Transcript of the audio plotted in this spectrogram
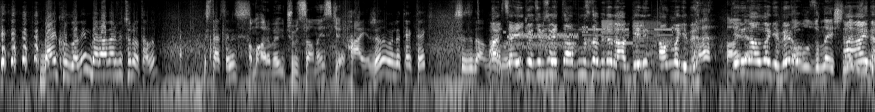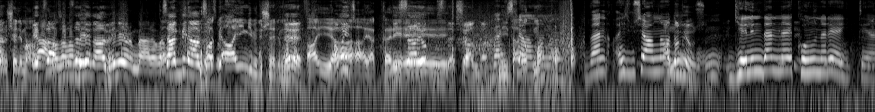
ben kullanayım beraber bir tur atalım. İsterseniz Ama arabaya üçümüz sığamayız ki. hayır canım öyle tek tek sizi de almış Hayır olurum. sen ilk önce bizim etrafımızda bir dön abi. Gelin alma gibi. Heh, Gelin aynen. alma gibi. Davul zurna eşliğinde Ha, biz bir aynen. dönüşelim abi. Tamam, o zaman etrafımızda dön abi. biniyorum ben arabaya. Sen bin abi. o Ufak zaman. bir ayin gibi düşünelim bunu. Evet. Ay ya Ama hiç ayak kare. Nisa yok bizde şu anda. Ben Nisa yok mu? anlamadım. Ben hiçbir şey anlamadım. Anlamıyor musun? Gelinden ne konu nereye gitti yani?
